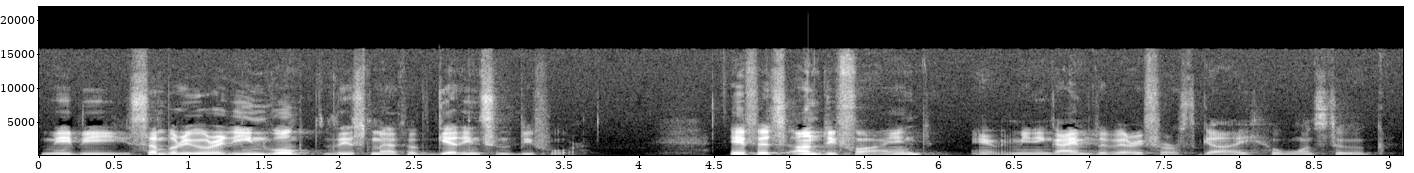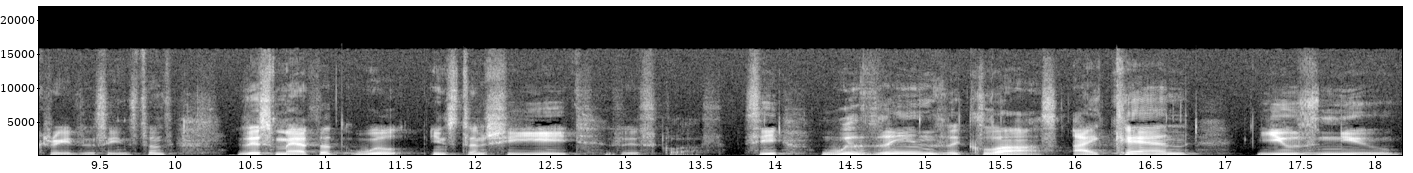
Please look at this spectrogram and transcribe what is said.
Maybe somebody already invoked this method get instance before. If it's undefined, eh, meaning I'm the very first guy who wants to create this instance, this method will instantiate this class. See, within the class, I can use new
